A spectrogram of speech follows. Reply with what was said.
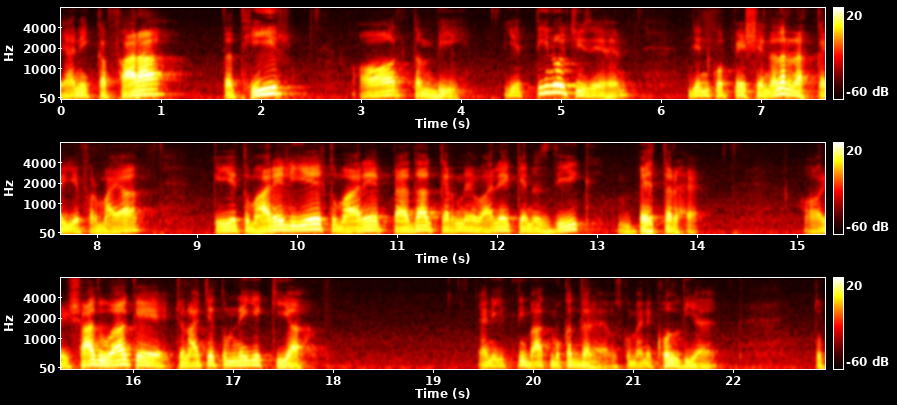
यानी कफ़ारा, तथीर और तंबी, ये तीनों चीज़ें हैं जिनको पेश नज़र रख कर ये फरमाया कि ये तुम्हारे लिए, तुम्हारे पैदा करने वाले के नज़दीक बेहतर है। और इशाद हुआ कि चुनाचे तुमने ये किया। यानी इतनी बात मुकद्दर है, उसको मैंने खोल दिया है। तो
